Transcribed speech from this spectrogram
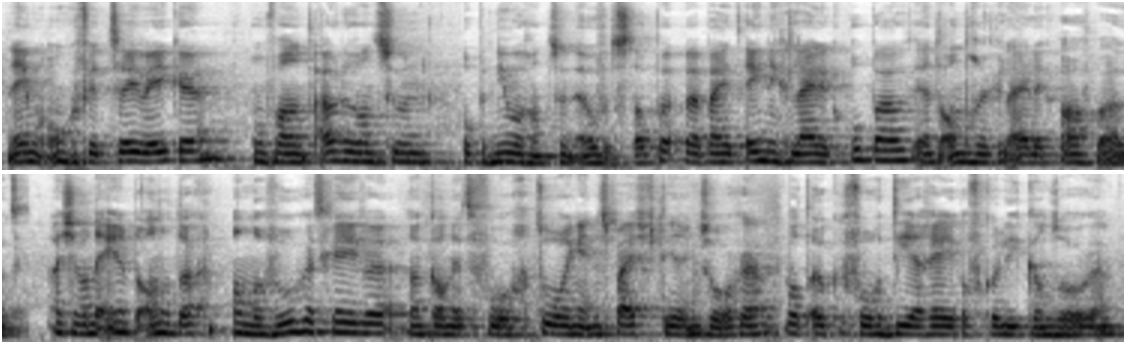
Neem ongeveer twee weken om van het oude rantsoen op het nieuwe rantsoen over te stappen, waarbij het ene geleidelijk opbouwt en het andere geleidelijk afbouwt. Als je van de een op de andere dag ander voer gaat geven, dan kan dit voor storingen in de spijsvertering zorgen, wat ook voor diarree of koliek kan zorgen.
